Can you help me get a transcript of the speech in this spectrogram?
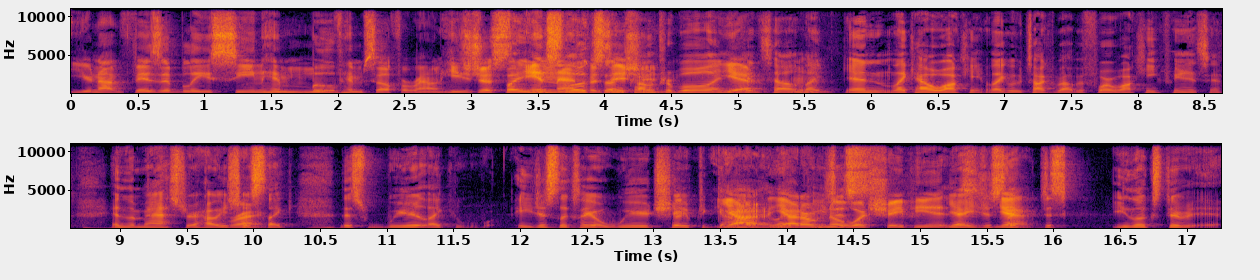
you're not visibly seeing him move himself around. He's just but he in just that looks position. uncomfortable, and Yeah. you can tell, Mhm. like, and like how walking, like we talked about before, Joaquin Phoenix in, in the Master, how he's just like this weird, like he just looks like a weird shaped guy. yeah, like, yeah. I don't know just- what shape he is. Yeah, he just yeah. like just he looks diff-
